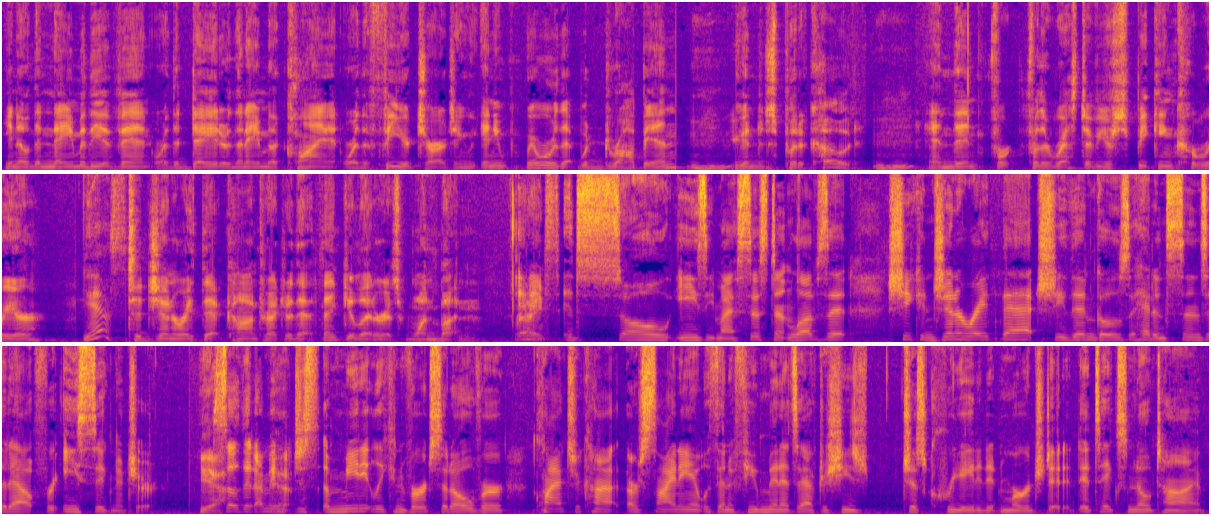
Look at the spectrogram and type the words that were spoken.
you know the name of the event, or the date, or the name of the client, or the fee you're charging, anywhere where that would drop in, you're going to just put a code, Mm-hmm. and then for for the rest of your speaking career, Yes. to generate that contract or that thank you letter, it's one button. Right? And it's, it's so easy. My assistant loves it. She can generate that. She then goes ahead and sends it out for e-signature. Yeah, So that I mean, yeah. just immediately converts it over. Clients are, con- are signing it within a few minutes after she's just created it, merged it. It, it takes no time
